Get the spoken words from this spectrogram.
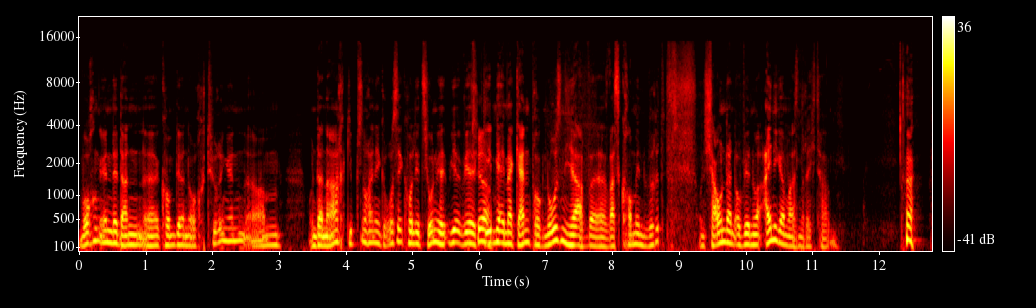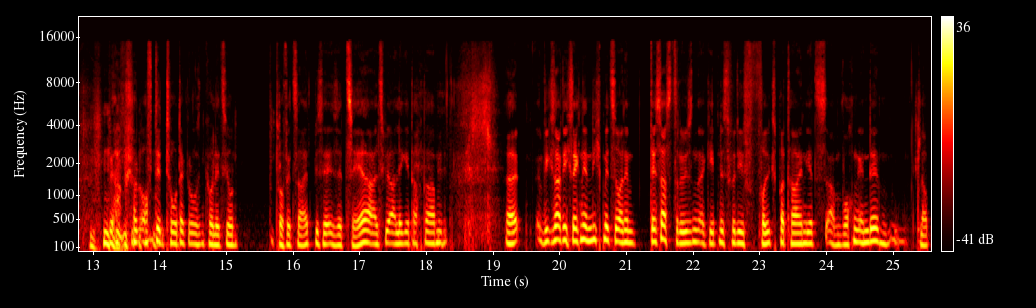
Wochenende, dann äh, kommt ja noch Thüringen. Ähm, und danach gibt es noch eine große Koalition. Wir, wir, wir geben ja immer gern Prognosen hier ab, äh, was kommen wird und schauen dann, ob wir nur einigermaßen recht haben. Wir haben schon oft den Tod der Großen Koalition prophezeit. Bisher ist er zäher, als wir alle gedacht haben. Äh, wie gesagt, ich rechne nicht mit so einem desaströsen Ergebnis für die Volksparteien jetzt am Wochenende. Ich glaube,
